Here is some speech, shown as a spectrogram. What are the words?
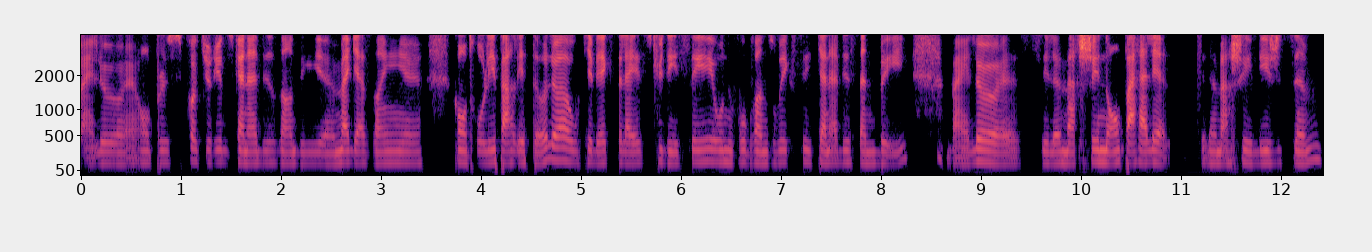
ben là, on peut se procurer du cannabis dans des euh, magasins euh, contrôlés par l'État, au Québec, c'est la SQDC, au Nouveau-Brunswick, c'est Cannabis NB, ben là, c'est le marché non parallèle. C'est le marché légitime.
